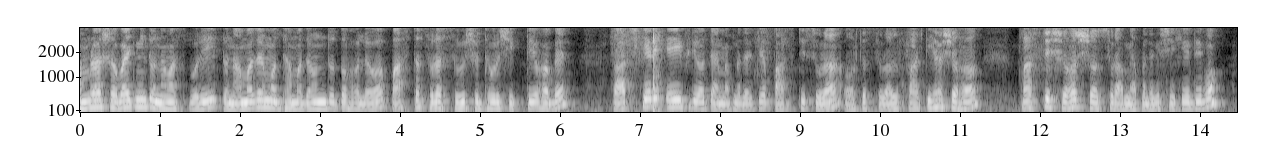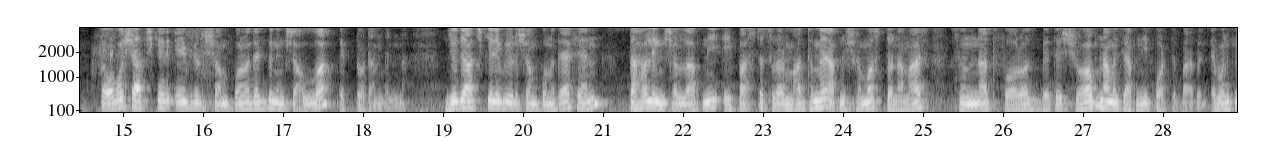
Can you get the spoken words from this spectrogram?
আমরা সবাই কিন্তু নামাজ পড়ি, তো নামাজের মধ্যে আমাদের অন্তত হলেও পাঁচটা সুরা সুশুদ্ধ করে শিখতেই হবে। তো আজকের এই ভিডিওতে আমি আপনাদেরকে পাঁচটি সুরা, অর্থাৎ সুরাল ফাতিহা সহ পাঁচটি সহজ সহজ সুরা আমি আপনাদেরকে শিখিয়ে দেব। তো অবশ্যই আজকের এই ভিডিওটি সম্পূর্ণ দেখবেন, ইনশাআল্লাহ একটুও টানবেন না। যদি আজকের এই ভিডিওটি সম্পূর্ণ দেখেন তাহলে ইনশাল্লাহ আপনি এই পাঁচটা সূরার মাধ্যমে আপনি সমস্ত নামাজ সুন্নাত ফরজ বেতের সব নামাজে আপনি পড়তে পারবেন এবং কি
